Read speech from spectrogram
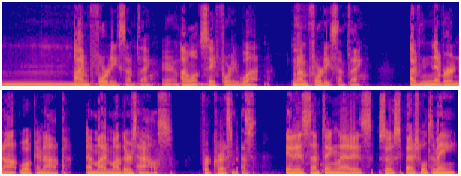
Mm. I'm 40 something. Yeah. I won't say 40 what, I'm 40 something. I've never not woken up at my mother's house for Christmas. It is something that is so special to me.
